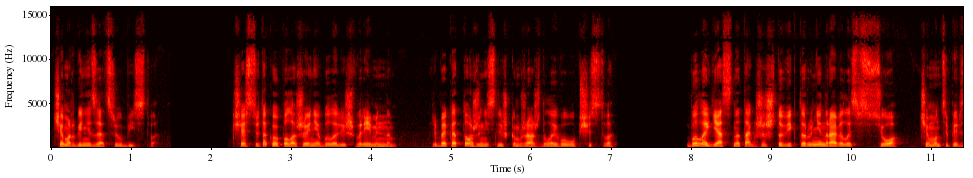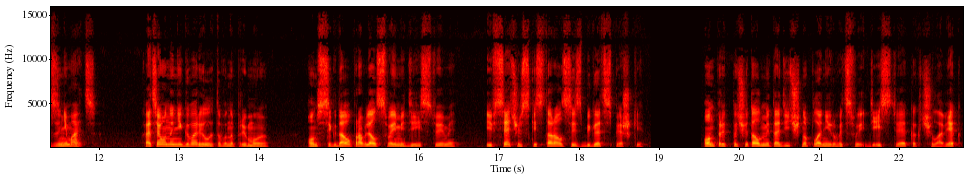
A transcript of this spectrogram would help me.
чем организации убийства. К счастью, такое положение было лишь временным. Ребекка тоже не слишком жаждала его общества. Было ясно также, что Виктору не нравилось все, чем он теперь занимается. Хотя он и не говорил этого напрямую. Он всегда управлял своими действиями и всячески старался избегать спешки. Он предпочитал методично планировать свои действия, как человек,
